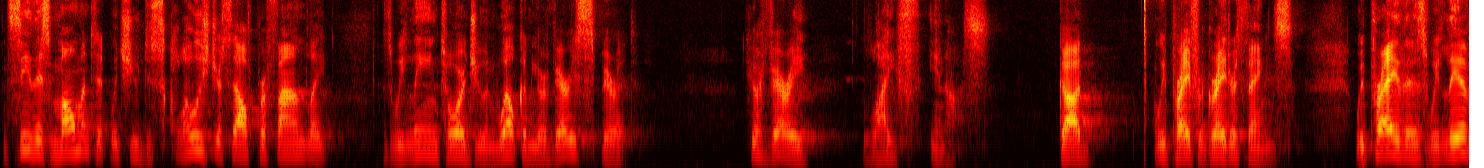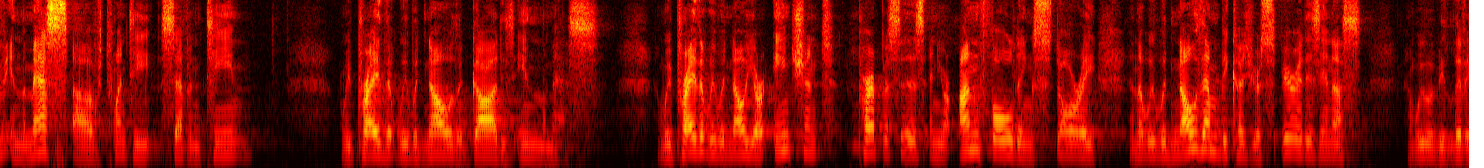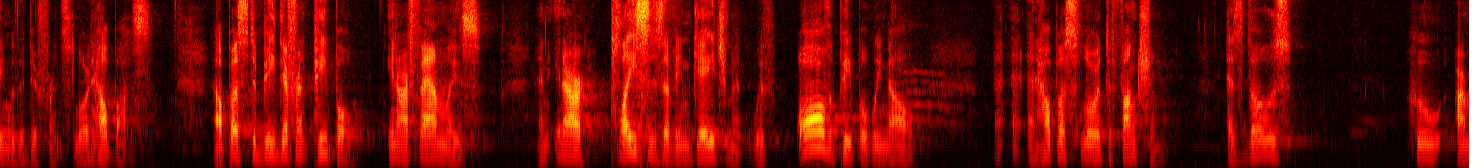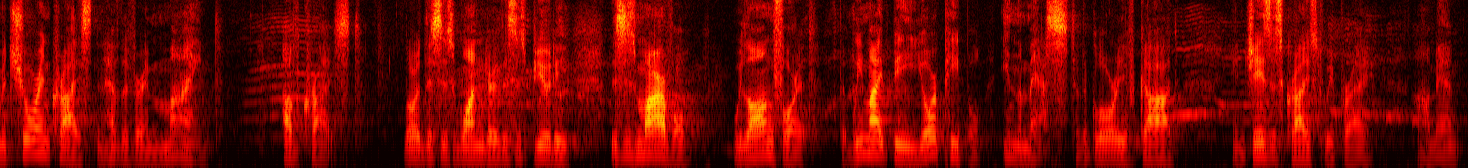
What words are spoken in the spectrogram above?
and see this moment at which you disclosed yourself profoundly as we lean towards you and welcome your very spirit, your very life in us. God, we pray for greater things. We pray that as we live in the mess of 2017, we pray that we would know that God is in the mess. And we pray that we would know your ancient purposes and your unfolding story, and that we would know them because your Spirit is in us and we would be living with a difference. Lord, help us. Help us to be different people in our families and in our places of engagement with all the people we know. And help us, Lord, to function as those who are mature in Christ and have the very mind of Christ. Lord, this is wonder, this is beauty, this is marvel. We long for it that we might be your people in the mess to the glory of God. In Jesus Christ we pray. Amen.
